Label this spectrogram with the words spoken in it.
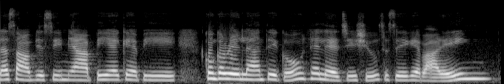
လက်ဆောင်ပစ္စည်းများပေးအပ်ခဲ့ပြီးကွန်ကရစ်လမ်းတစ်ကိုလှည့်လည်ကြည့်ရှုစစ်ဆေးခဲ့ပါတယ်။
